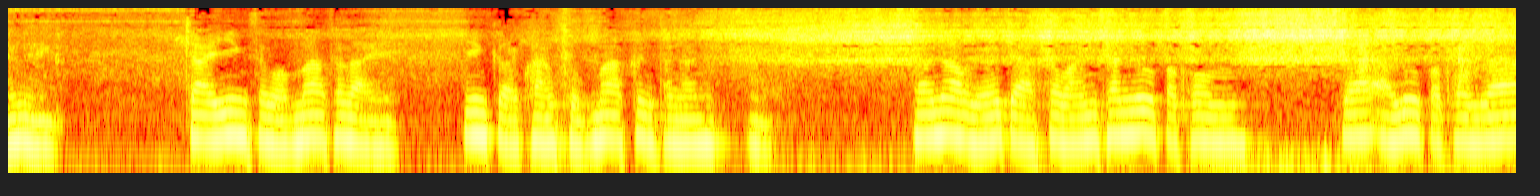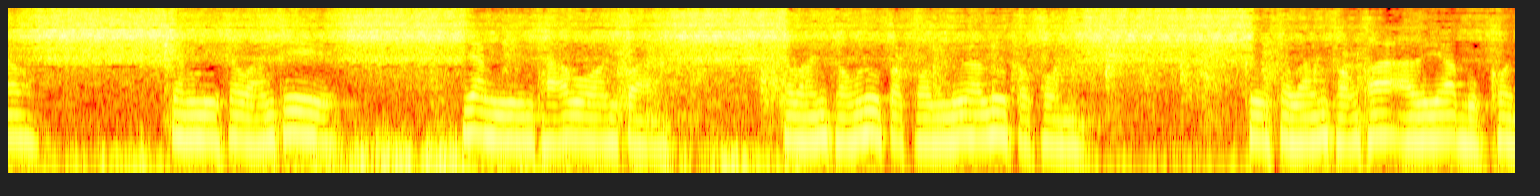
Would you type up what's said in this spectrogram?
นั่นเอง ใจยิ่งสงบมากเท่าไหร่ ยิ่งเกิดความสุขมากขึ้นเท่านั้นแล้วนอกเหนือจากสวรรค์ชั้นรูปประพรมและอรูปประพรมแล้ว ยังมีสวรรค์ที่ยั่งยืนถาวรกว่า สวรรค์ของรูปประพรมหรืออรูปประพรมคือสวรรค์ของพระอริยบุคคล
